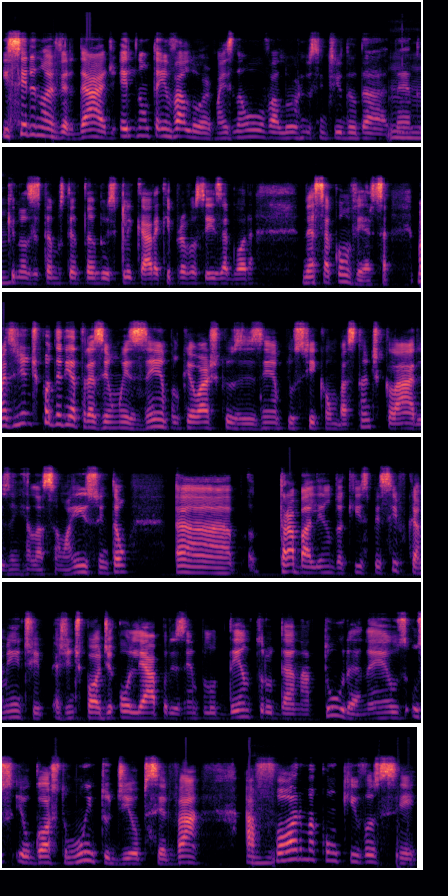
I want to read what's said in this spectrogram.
E se ele não é verdade, ele não tem valor, mas não o valor no sentido da, uhum. né, do uhum. que nós estamos tentando explicar aqui para vocês agora nessa conversa. Mas a gente poderia trazer um exemplo, que eu acho que os exemplos ficam bastante claros em relação a isso. Então, uh, trabalhando aqui especificamente, a gente pode olhar, por exemplo, dentro da natura, né? Os, os, eu gosto muito de observar a uhum. forma com que você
